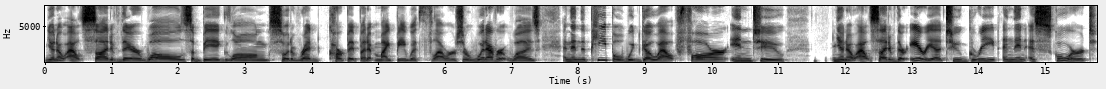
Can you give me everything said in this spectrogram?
you know, outside of their walls a big, long sort of red carpet, but it might be with flowers or whatever it was. And then the people would go out far into you know, outside of their area to greet and then escort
